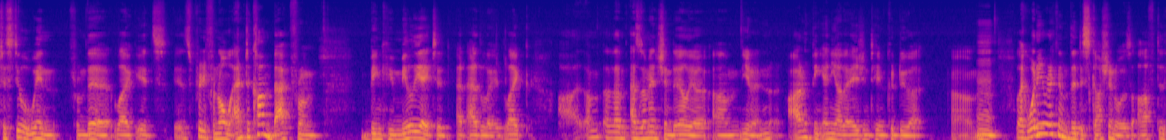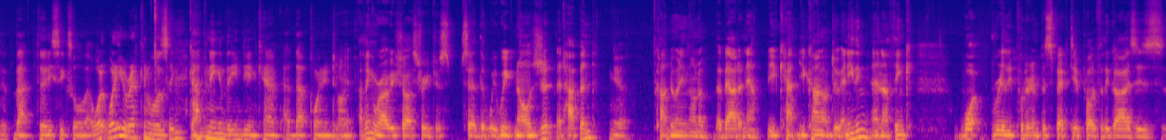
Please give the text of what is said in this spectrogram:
to still win from there, like it's it's pretty phenomenal. And to come back from being humiliated at Adelaide, like. uh, um, as I mentioned earlier, um, you know, I don't think any other Asian team could do that. Um, Mm. like, what do you reckon the discussion was after that 36 all that? What, what do you reckon was think, um, happening in the Indian camp at that point in time? I think Ravi Shastri just said that we, we acknowledged it. It happened. Yeah. Can't do anything on a, about it now. You can't. You cannot do anything. And I think what really put it in perspective, probably for the guys, is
